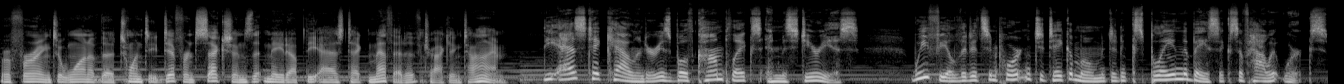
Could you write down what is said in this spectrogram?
referring to one of the 20 different sections that made up the Aztec method of tracking time. The Aztec calendar is both complex and mysterious. We feel that it's important to take a moment and explain the basics of how it works.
